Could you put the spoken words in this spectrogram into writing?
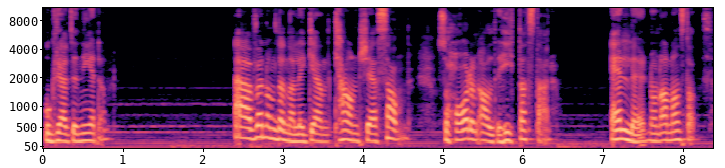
och grävde ner den. Även om denna legend kanske är sann så har den aldrig hittats där. Eller någon annanstans.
